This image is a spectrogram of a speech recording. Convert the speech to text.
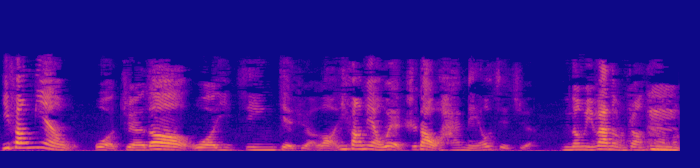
一方面我觉得我已经解决了，一方面我也知道我还没有解决，你能明白那种状态吗？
